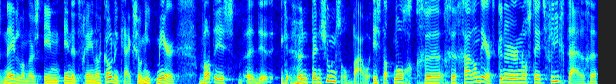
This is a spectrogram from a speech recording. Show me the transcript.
50.000 Nederlanders in, in het Verenigd Koninkrijk, zo niet meer. Wat is uh, de, hun pensioensopbouw? Is dat nog ge, gegarandeerd? Kunnen er nog steeds vliegtuigen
